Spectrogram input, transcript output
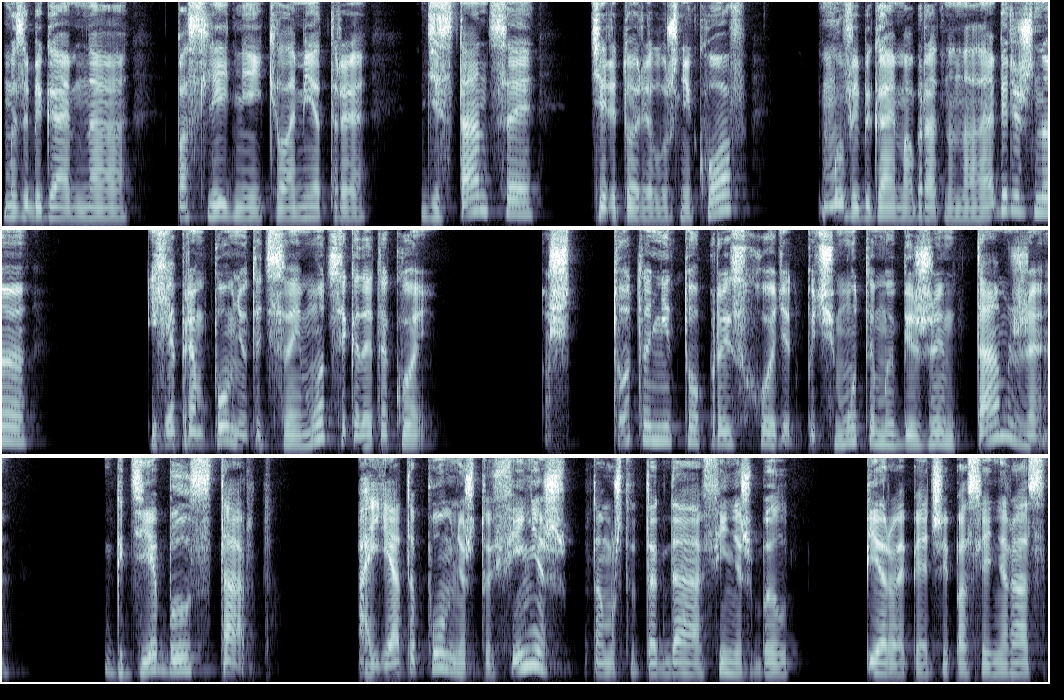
мы забегаем на последние километры дистанции, территории Лужников, мы выбегаем обратно на набережную, и я прям помню вот эти свои эмоции, когда я такой, что-то не то происходит, почему-то мы бежим там же, где был старт. А я-то помню, что финиш, потому что тогда финиш был первый, опять же, и последний раз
